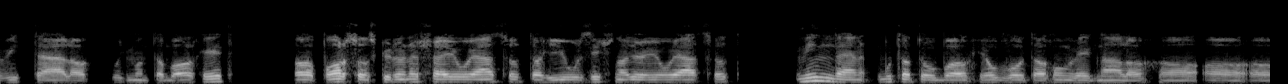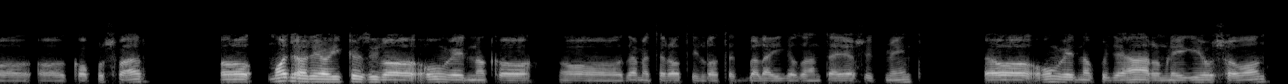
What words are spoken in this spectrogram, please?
vitte el a, úgymond a balhét. A Parsons különösen jó játszott, a Hughes is nagyon jó játszott, minden mutatóban jobb volt a Honvédnál a, a, a, a, Kaposvár. A magyarjai közül a Honvédnak a, a Demeter Attila tett bele igazán teljesítményt. A Honvédnak ugye három légiósa van,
